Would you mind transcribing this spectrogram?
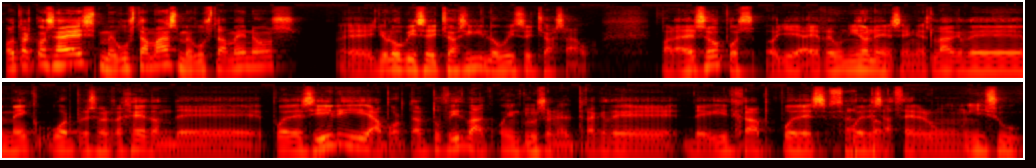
otra cosa es, me gusta más, me gusta menos, eh, yo lo hubiese hecho así, lo hubiese hecho asado. Para eso, pues, oye, hay reuniones en Slack de Make WordPress ORG donde puedes ir y aportar tu feedback, o incluso en el track de, de GitHub puedes, Exacto. puedes hacer un issue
